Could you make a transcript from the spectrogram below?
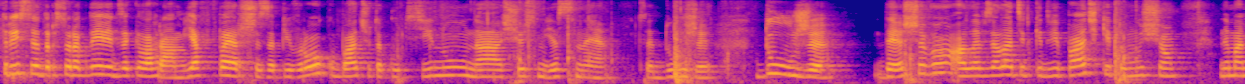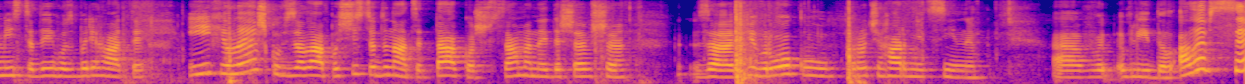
349 за кілограм. Я вперше за півроку бачу таку ціну на щось м'ясне. Це дуже, дуже дешево, але взяла тільки дві пачки, тому що нема місця, де його зберігати. І філешку взяла по 6,11. Також саме найдешевше за півроку. Коротше, гарні ціни е, в, Lidl. Але все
